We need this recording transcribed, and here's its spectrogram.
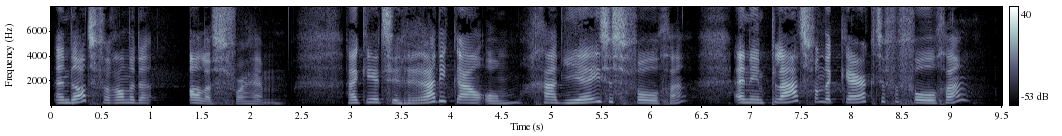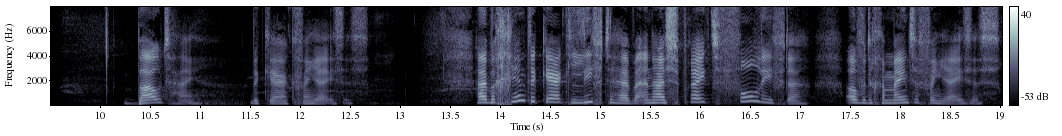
En dat veranderde alles voor hem. Hij keert zich radicaal om, gaat Jezus volgen en in plaats van de kerk te vervolgen, bouwt hij de kerk van Jezus. Hij begint de kerk lief te hebben en hij spreekt vol liefde over de gemeente van Jezus.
